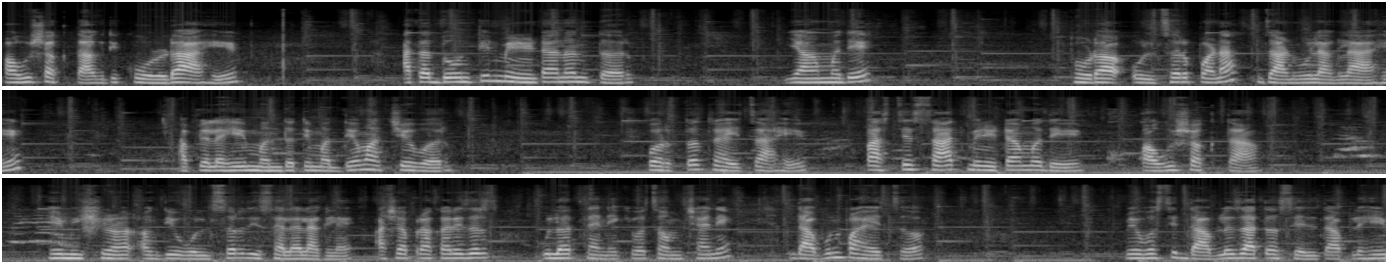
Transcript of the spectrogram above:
पाहू शकता अगदी कोरडं आहे. आता दोन तीन मिनिटानंतर यामध्ये थोडा ओलसरपणा जाणवू लागला आहे. आपल्याला हे मंद ते मध्यम आचेवर परतत राहायचं आहे. पाच ते सात मिनिटामध्ये पाहू शकता हे मिश्रण अगदी ओलसर दिसायला लागलं आहे अशा प्रकारे जर उलटण्याने किंवा चमच्याने दाबून पाहायचं व्यवस्थित दाबलं जात असेल तर आपलं हे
